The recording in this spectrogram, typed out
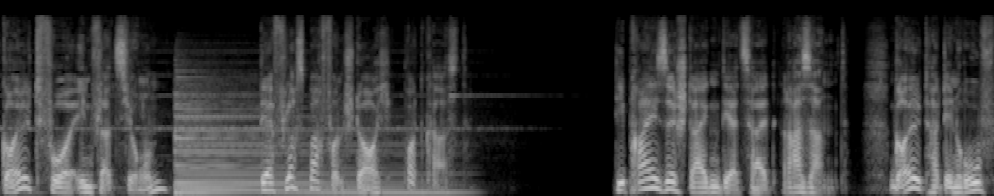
Gold vor Inflation? Der Flossbach von Storch Podcast. Die Preise steigen derzeit rasant. Gold hat den Ruf,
